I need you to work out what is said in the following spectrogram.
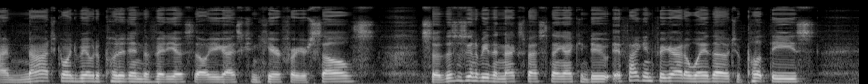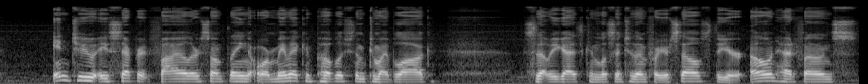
I'm not going to be able to put it in the video so you guys can hear for yourselves. So this is going to be the next best thing I can do. If I can figure out a way though to put these into a separate file or something, or maybe I can publish them to my blog so that way you guys can listen to them for yourselves through your own headphones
